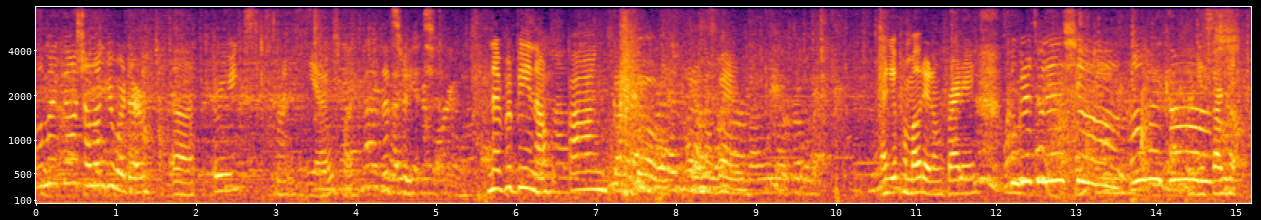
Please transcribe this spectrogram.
Oh my gosh, how long you were there? Uh, three weeks. Nice. Yeah, it was fun. That's sweet. Never been. I'm, I'm gonna go. I don't know when, but I would love to go. I get promoted on Friday. Congratulations! Oh my Get god! sergeant.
